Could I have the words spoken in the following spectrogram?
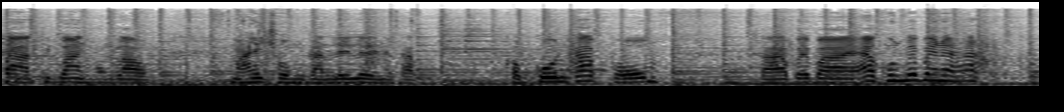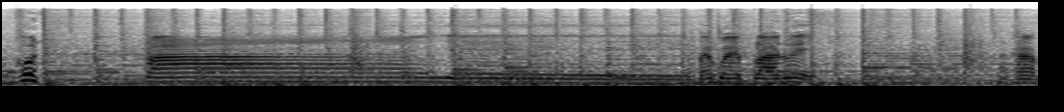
ชาติที่บ้านของเรามาให้ชมกันเรื่อยๆนะครับ ขอบคุณครับผมครับบ๊ายบายอะคุณบ๊ายบายหน่อยอะคุณบายเย้บายบายปลาด้วยนะครับ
